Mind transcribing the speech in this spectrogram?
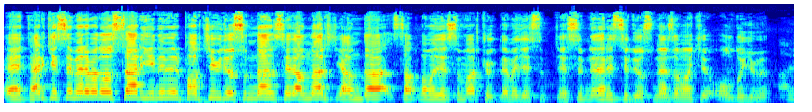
Evet herkese merhaba dostlar. Yeni bir PUBG videosundan selamlar. Yanında saplama cesim var, kökleme cesim. Cesim neler hissediyorsun her zamanki olduğu gibi? Abi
